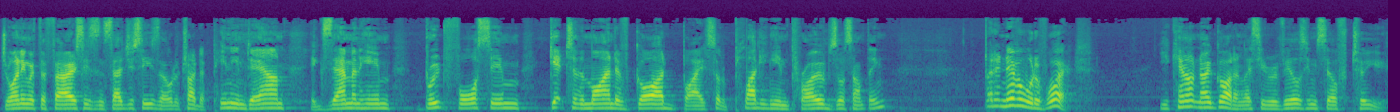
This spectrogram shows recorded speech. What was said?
joining with the Pharisees and Sadducees. They would have tried to pin him down, examine him, brute force him, get to the mind of God by sort of plugging in probes or something. But it never would have worked. You cannot know God unless he reveals himself to you.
